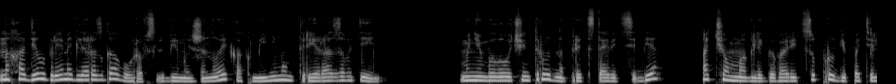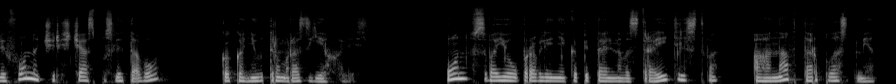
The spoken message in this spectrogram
находил время для разговоров с любимой женой как минимум три раза в день. Мне было очень трудно представить себе, о чем могли говорить супруги по телефону через час после того, как они утром разъехались. Он в свое управление капитального строительства, а она в Тарпластмет.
